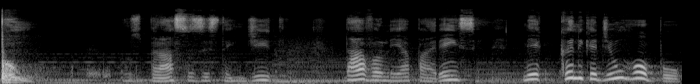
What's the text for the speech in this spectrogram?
pum. Os braços estendidos davam-lhe a aparência mecânica de um robô.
